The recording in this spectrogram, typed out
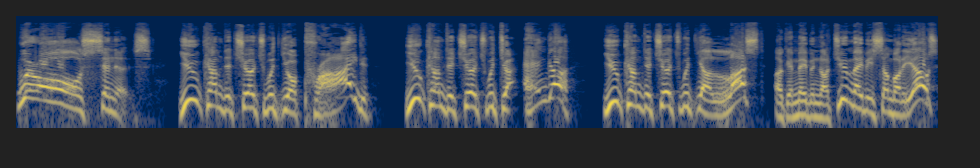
we're all sinners. You come to church with your pride. You come to church with your anger. You come to church with your lust. Okay, maybe not you, maybe somebody else.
